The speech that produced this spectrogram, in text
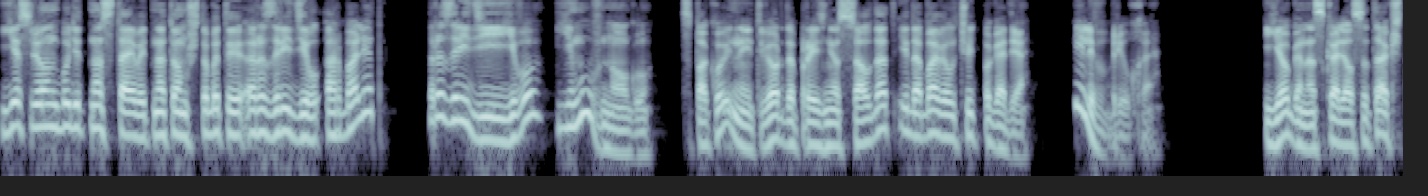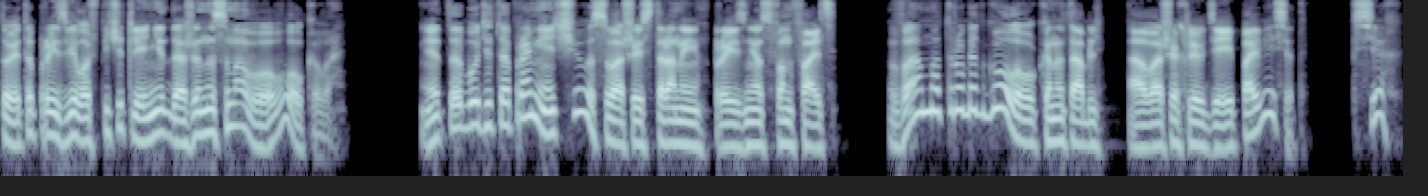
Если он будет настаивать на том, чтобы ты разрядил арбалет, разряди его ему в ногу», — спокойно и твердо произнес солдат и добавил чуть погодя. «Или в брюхо». Йоган оскалился так, что это произвело впечатление даже на самого Волкова. «Это будет опрометчиво с вашей стороны», — произнес фон Фальц. Вам отрубят голову, конетабль, а ваших людей повесят. Всех.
